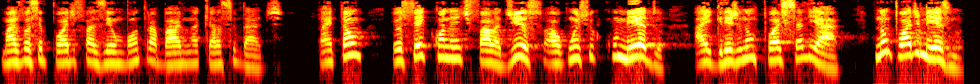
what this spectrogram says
mas você pode fazer um bom trabalho naquela cidade. Tá? Então, eu sei que quando a gente fala disso, alguns ficam com medo. A igreja não pode se aliar. Não pode mesmo.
